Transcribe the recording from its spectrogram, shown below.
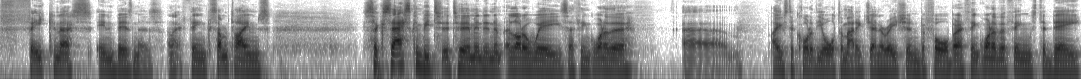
fakeness in business. And I think sometimes success can be determined in a lot of ways. I think one of the um, I used to call it the automatic generation before, but I think one of the things today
